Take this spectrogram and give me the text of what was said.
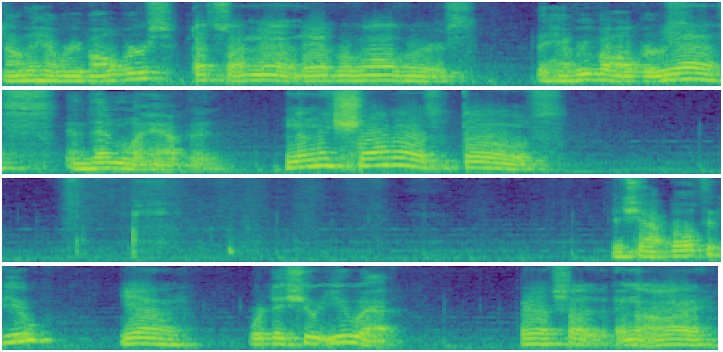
Now they have revolvers? That's what I meant. They had revolvers. They have revolvers. Yes. And then what happened? And then they shot us with those. They shot both of you? Yeah. Where'd they shoot you at? I got shot in the eye.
